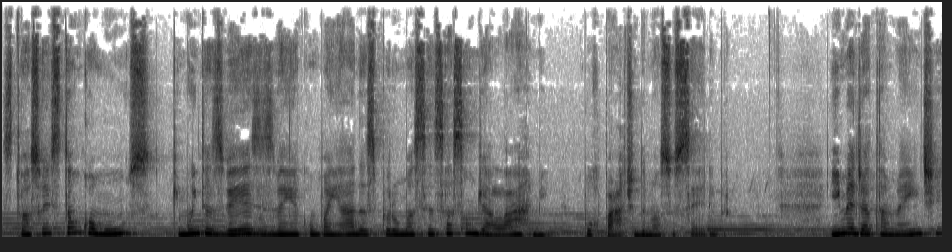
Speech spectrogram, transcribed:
Situações tão comuns que muitas vezes vêm acompanhadas por uma sensação de alarme por parte do nosso cérebro. Imediatamente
